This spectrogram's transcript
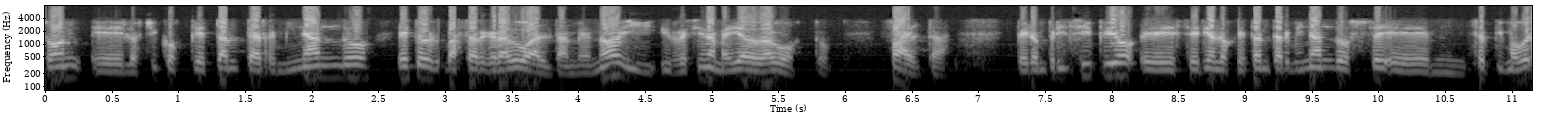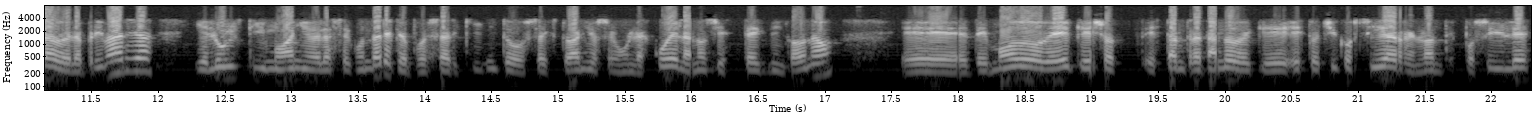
son los chicos que están terminando, esto va a ser gradual también, ¿no? Y, y recién a mediados de agosto, falta pero en principio eh, serían los que están terminando eh, séptimo grado de la primaria y el último año de la secundaria, que puede ser quinto o sexto año según la escuela, no si es técnico o no, eh, de modo de que ellos están tratando de que estos chicos cierren lo antes posible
